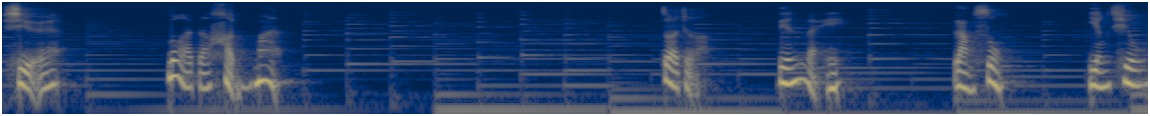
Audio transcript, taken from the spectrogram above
雪落得很慢。作者：林伟，朗诵：迎秋。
